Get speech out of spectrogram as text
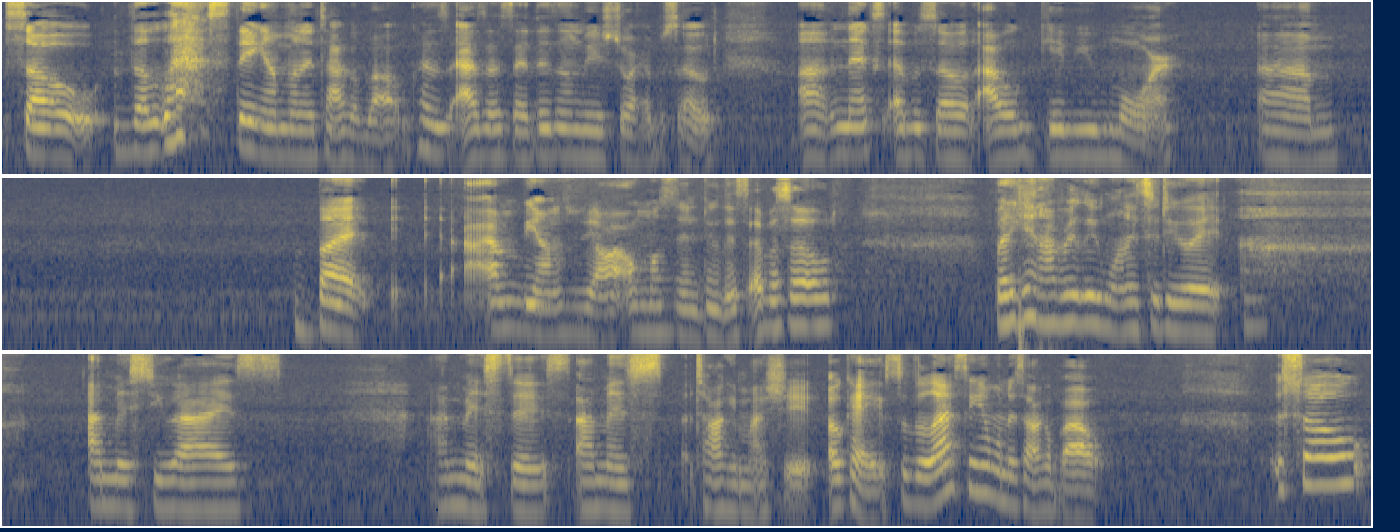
So, the last thing I'm to talk about, because as I said, this is to be a short episode. Uh, next episode, I will give you more. Um, but I'm gonna be honest with y'all, I almost didn't do this episode. But again, I really wanted to do it. I missed you guys. I miss this. I miss talking my shit. Okay, so the last thing I want to talk about. So,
